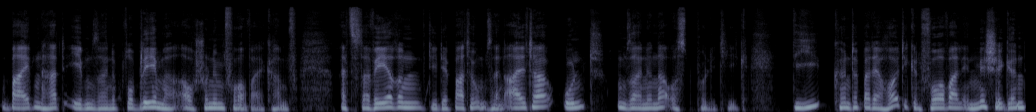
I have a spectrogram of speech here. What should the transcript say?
Biden hat eben seine Probleme, auch schon im Vorwahlkampf, als da wären die Debatte um sein Alter und um seine Nahostpolitik. Die könnte bei der heutigen Vorwahl in Michigan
